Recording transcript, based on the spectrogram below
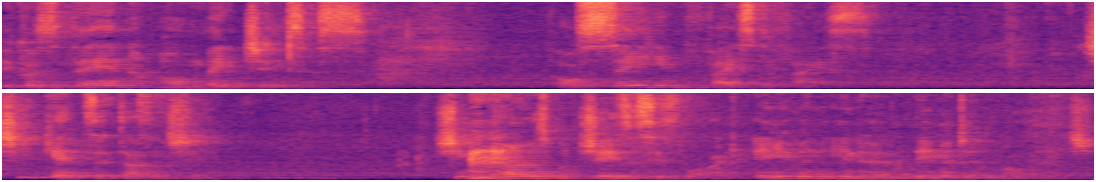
because then I'll meet Jesus. I'll see him face to face. She gets it, doesn't she? She knows what Jesus is like, even in her limited knowledge.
